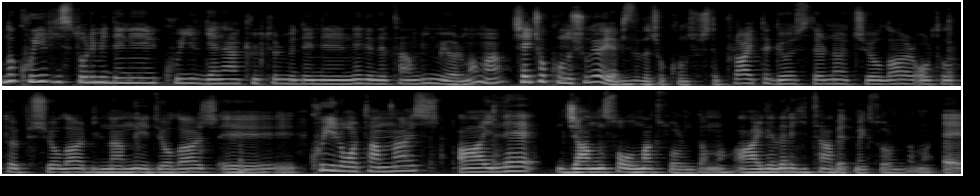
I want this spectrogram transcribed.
buna queer history mi denir, queer genel kültür mü denir, ne denir tam bilmiyorum ama şey çok konuşuluyor ya bizde de çok konuşuluyor. İşte Pride'da göğüslerini açıyorlar, ortalıkta öpüşüyorlar, bilmem ne ediyorlar. Ee, queer ortamlar aile canlısı olmak zorunda mı? Ailelere hitap etmek zorunda mı? E,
